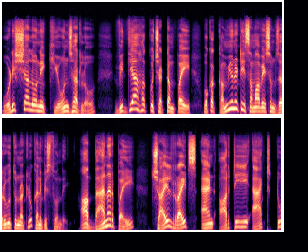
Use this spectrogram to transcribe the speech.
ఒడిషాలోని క్యోంఝర్లో విద్యా హక్కు చట్టంపై ఒక కమ్యూనిటీ సమావేశం జరుగుతున్నట్లు కనిపిస్తోంది. ఆ బ్యానర్పై child rights and RTE act two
